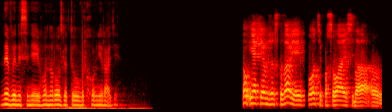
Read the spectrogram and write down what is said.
не винесення його на розгляд у Верховній Раді. Ну, як я вже сказав, я і в плоті посилаюся на е,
